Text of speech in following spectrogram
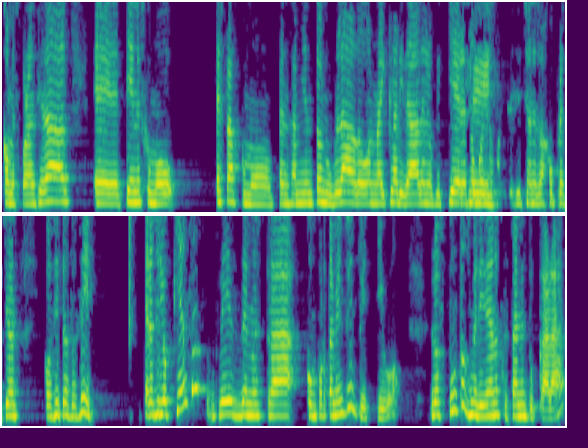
comes por ansiedad, eh, tienes como esta como pensamiento nublado, no hay claridad en lo que quieres, no Sí. puedes tomar decisiones bajo presión, cositas así. Pero si lo piensas desde nuestro comportamiento intuitivo, los puntos meridianos que están en tu cara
